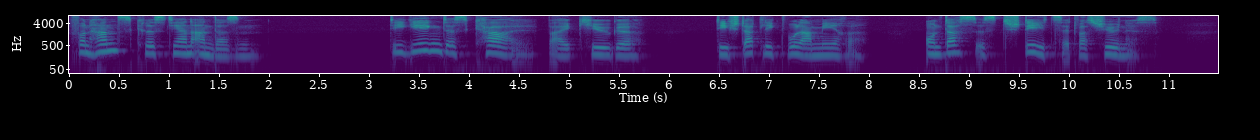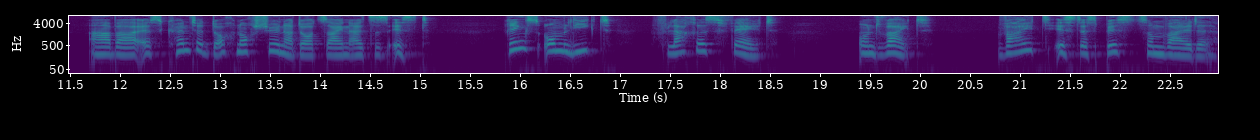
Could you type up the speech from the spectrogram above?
von Hans Christian Andersen. Die Gegend ist kahl bei Kjöge. Die Stadt liegt wohl am Meere. Und das ist stets etwas Schönes. Aber es könnte doch noch schöner dort sein, als es ist. Ringsum liegt flaches Feld, und weit, weit ist es bis zum Walde.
